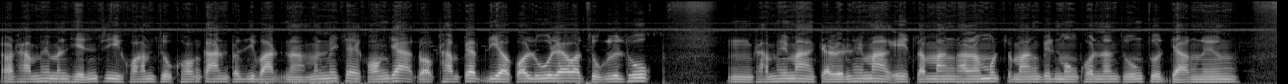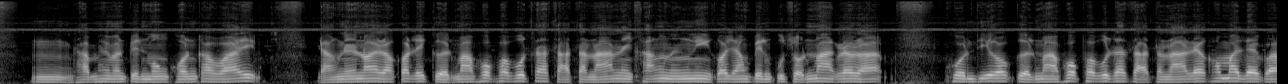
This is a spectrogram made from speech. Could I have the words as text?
เราทำให้มันเห็นสิความสุขของการปฏิบัตินะมันไม่ใช่ของยากหรอกทำแป๊บเดียวก็รู้แล้วว่าสุขหรือทุกข์ อืมทำให้มากเจริญให้มากเอตมังคารมุตตมังเป็นมงคลนั้นสูงสุดอย่างหนึ่ง อืมทำให้มันเป็นมงคลเข้าไว้ อย่างน้อยๆเราก็ได้เกิดมาพบพระพุทธศาสนาในครั้งหนึ่งนี่ก็ยังเป็นกุศลมากแล้วละคนที่เขาเกิดมาพบพระพุทธศาสนาแล้วเขาไม่ได้มา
